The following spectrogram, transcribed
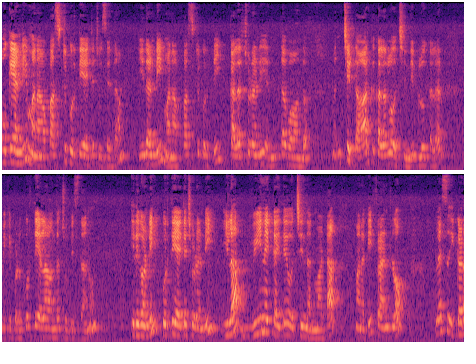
okay అండి మన ఫస్ట్ కుర్తీ అయితే చూసేద్దాం. ఇదండి మన ఫస్ట్ కుర్తీ. కలర్ చూడండి ఎంత బాగుందో. మంచి డార్క్ కలర్లో వచ్చింది బ్లూ కలర్ మీకు ఇప్పుడు కుర్తీ ఎలా ఉందో చూపిస్తాను. ఇదిగోండి కుర్తీ అయితే చూడండి. ఇలా వీ నెక్ అయితే వచ్చిందనమాట. మనకి ఫ్రంట్లో ప్లస్ ఇక్కడ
